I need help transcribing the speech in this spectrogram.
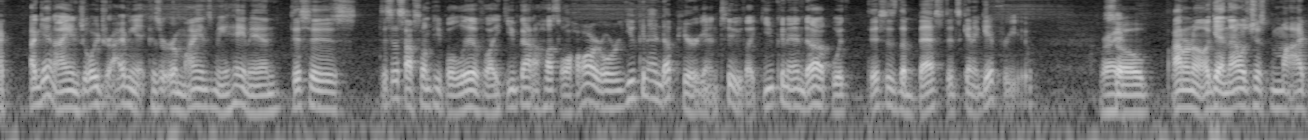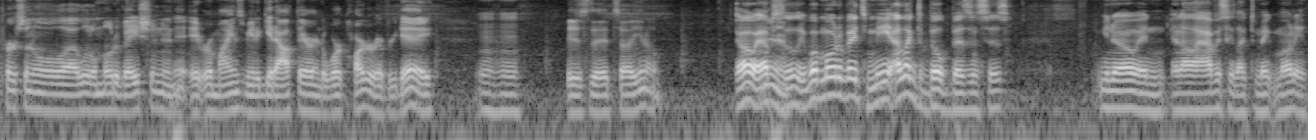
I, again, I enjoy driving it because it reminds me, hey man, this is this is how some people live. Like you've got to hustle hard, or you can end up here again too. Like you can end up with this is the best it's going to get for you. Right. So I don't know. Again, that was just my personal uh, little motivation, and it, it reminds me to get out there and to work harder every day. Mm-hmm. Is that uh, you know? Oh, absolutely. What motivates me? I like to build businesses, you know, and, and I obviously like to make money.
